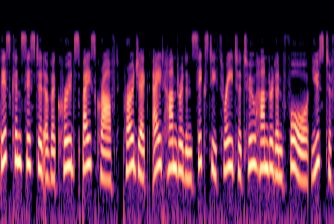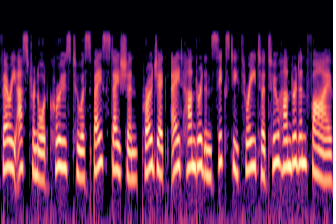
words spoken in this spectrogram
This consisted of a crewed spacecraft Project 863-204 used to ferry astronaut crews to a space station Project 863-205.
